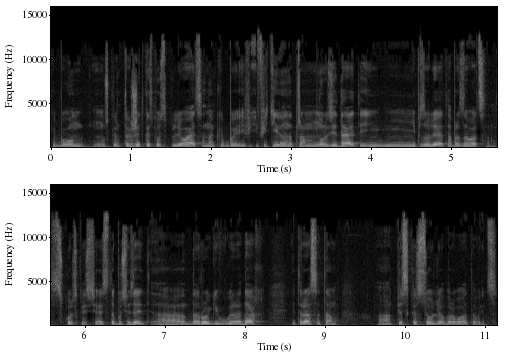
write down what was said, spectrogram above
Как бы он, ну, скажем так, жидкость просто проливается, она как бы эф- эффективно, она прям, ну, разъедает и не позволяет образоваться скользкости. А если, допустим, взять а, дороги в городах и трассы, там а, пескосолью обрабатывается.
